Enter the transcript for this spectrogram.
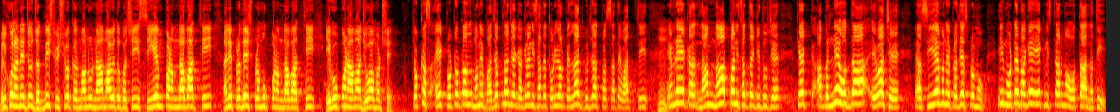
બિલકુલ, અને જો જગદીશ વિશ્વકર્માનું નામ આવે તો પછી સીએમ પણ અમદાવાદથી અને પ્રદેશ પ્રમુખ પણ અમદાવાદથી એવું પણ આમાં જોવા મળશે. ચોક્કસ એક પ્રોટોકોલ મને ભાજપના જ એક અગ્રણી સાથે થોડી વાર પહેલા જ ગુજરાત પક્ષ સાથે વાત થઈ. એમણે એક નામ ન આપવાની સત્તે કીધું છે કે આ બંને હોદ્દા એવા છે સીએમ અને પ્રદેશ પ્રમુખ. એ મોટે ભાગે એક વિસ્તારમાં હોતા નથી.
